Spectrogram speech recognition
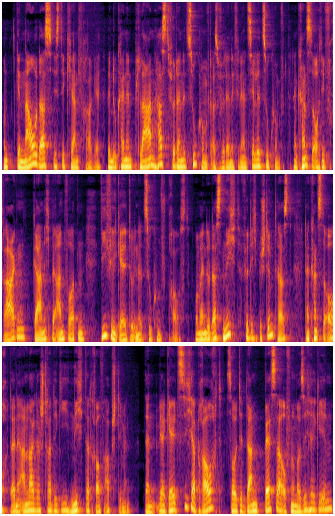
Und genau das ist die Kernfrage. Wenn du keinen Plan hast für deine Zukunft, also für deine finanzielle Zukunft, dann kannst du auch die Fragen gar nicht beantworten, wie viel Geld du in der Zukunft brauchst. Und wenn du das nicht für dich bestimmt hast, dann kannst du auch deine Anlagestrategie nicht darauf abstimmen. Denn wer Geld sicher braucht, sollte dann besser auf Nummer sicher gehen,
